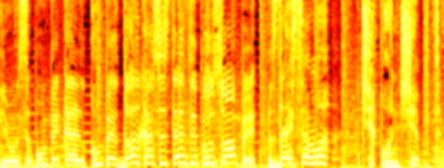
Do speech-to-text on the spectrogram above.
e un săpun pe care îl cumperi doar ca să stea între prosoape. Îți dai seama? Ce concept!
